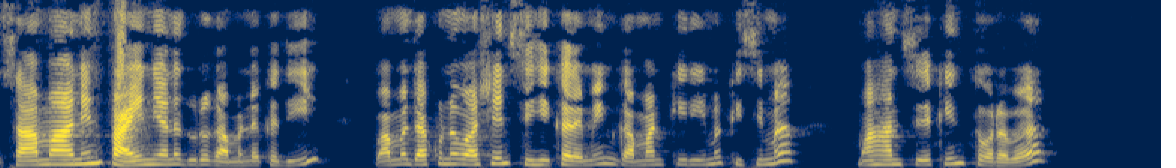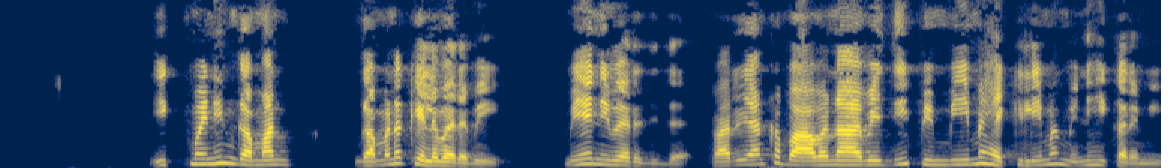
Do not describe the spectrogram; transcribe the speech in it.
සාමාන්‍යයෙන් පයින් යන දුර ගමනකදී වම දකුණ වශයෙන් සිහි කරමින් ගමන් කිරීම කිසිම මහන්සියකින් තොරව ඉක්මනින් ගමන් ගමන කෙලවර වේ. මෙය නිවැරදිද? පරියංක භාවනාවේදී පිම්බීම හැකිලිම මෙනෙහි කරමි.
